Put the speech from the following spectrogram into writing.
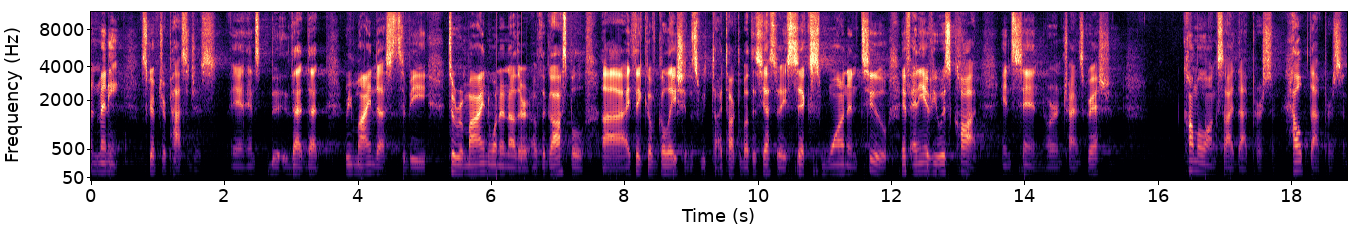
in many scripture passages and, and that, that remind us to be to remind one another of the gospel. Uh, i think of galatians we I talked about this yesterday 6 1 and 2 if any of you is caught in sin or in transgression come alongside that person help that person.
